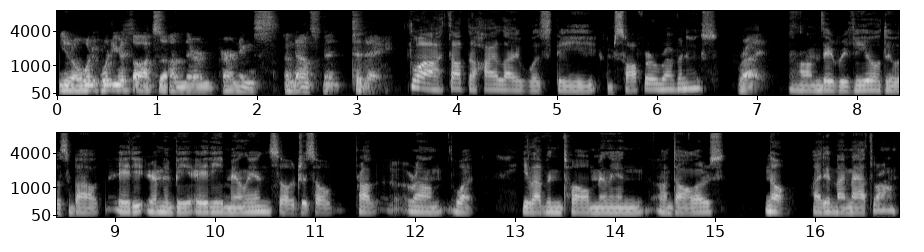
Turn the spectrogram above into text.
you know, what, what are your thoughts on their earnings announcement today? Well, I thought the highlight was the software revenues. Right. Um, they revealed it was about 80 RMB 80 million, so just so probably around what 11, 12 million uh, dollars. No, I did my math wrong.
